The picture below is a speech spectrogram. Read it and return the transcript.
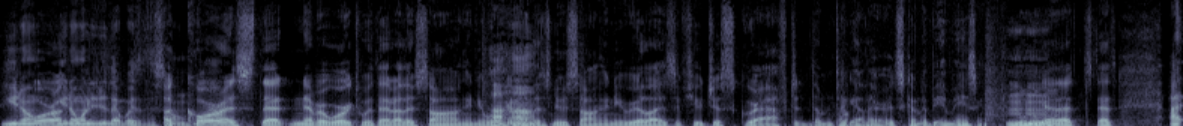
You don't. Or a- you don't want to do that with the a song. chorus that never worked with that other song, and you're working Uh-huh. on this new song, and you realize if you just grafted them together, it's going to be amazing. Mm-hmm. Yeah, that's that's. I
